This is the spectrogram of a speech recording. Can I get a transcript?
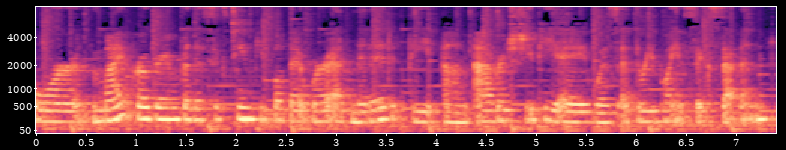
for my program, for the 16 people that were admitted, the um, average GPA was a 3.67.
